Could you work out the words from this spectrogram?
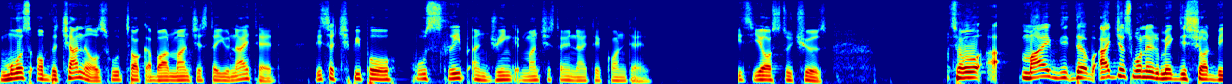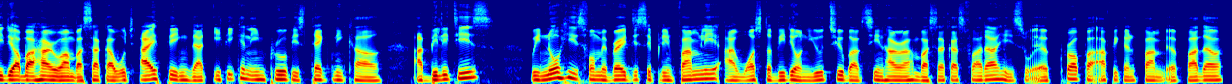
most of the channels who talk about Manchester United, these are people who sleep and drink in Manchester United content. It's yours to choose. So uh, my the, I just wanted to make this short video about Harry Wan-Bissaka, which I think that if he can improve his technical abilities, we know he's from a very disciplined family. I watched a video on YouTube. I've seen Harry Wan-Bissaka's father. He's a proper African fam- father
